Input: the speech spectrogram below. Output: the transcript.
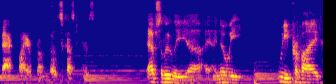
backfire from those customers. Absolutely, uh, I, I, know we we provide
